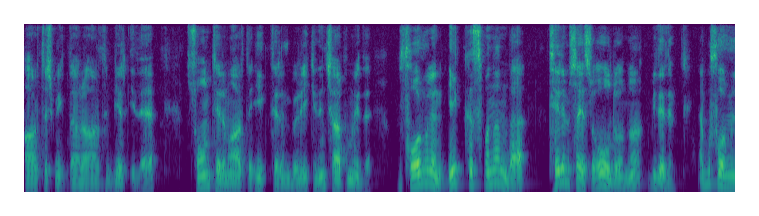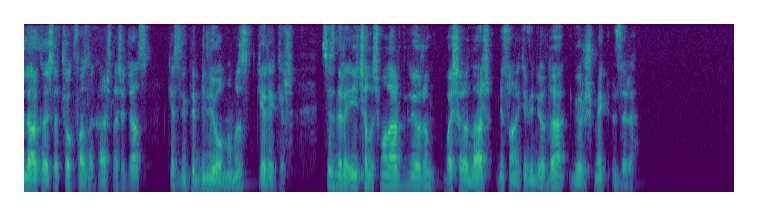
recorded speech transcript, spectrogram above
artış miktarı artı 1 ile son terim artı ilk terim bölü 2'nin çarpımıydı. Formülün ilk kısmının da terim sayısı olduğunu bilelim. Yani bu formülle arkadaşlar çok fazla karşılaşacağız. Kesinlikle biliyor olmamız gerekir. Sizlere iyi çalışmalar diliyorum. Başarılar. Bir sonraki videoda görüşmek üzere.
